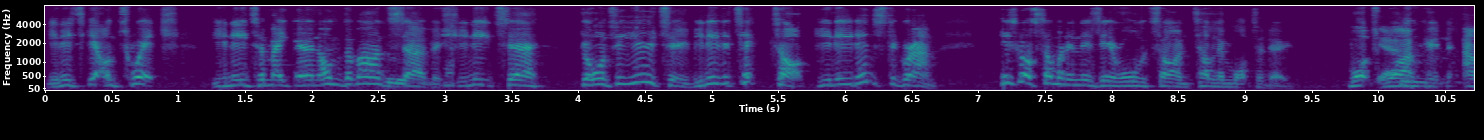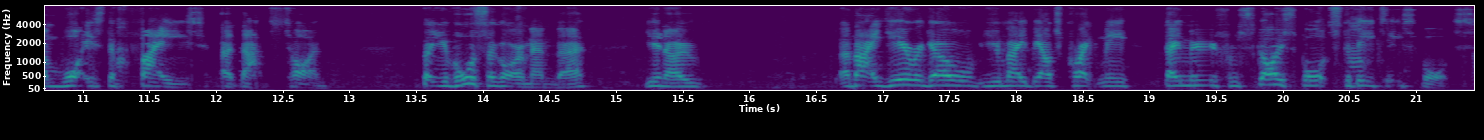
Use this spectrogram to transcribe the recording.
you need to get on Twitch, you need to make an on-demand mm. service. You need to go onto YouTube. You need a TikTok. You need Instagram. He's got someone in his ear all the time telling him what to do, what's yeah. working, and what is the phase at that time. But you've also got to remember, you know, about a year ago, you may be able to correct me, they moved from Sky Sports to BT Sports.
